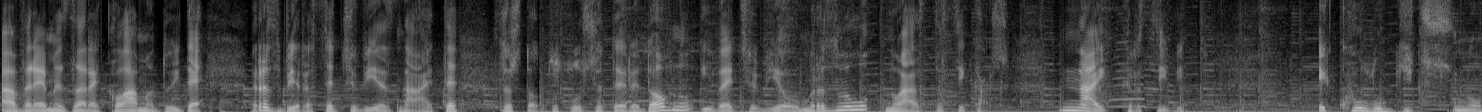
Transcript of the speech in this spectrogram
а време за реклама дойде. Разбира се, че вие знаете, защото слушате редовно и вече ви е омръзнало, но аз да си кажа. Най-красивите, екологично,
